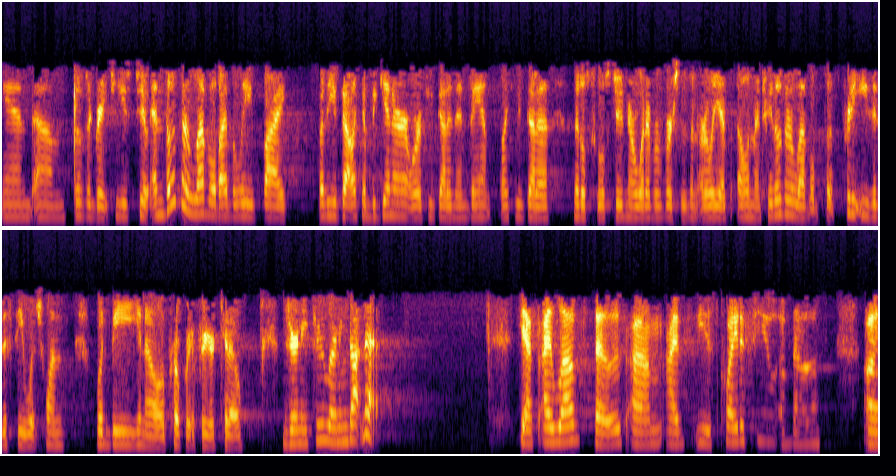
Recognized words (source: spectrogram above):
and um, those are great to use too. And those are leveled, I believe, by whether you've got like a beginner or if you've got an advanced, like you've got a middle school student or whatever versus an early elementary. Those are leveled, so it's pretty easy to see which ones would be, you know, appropriate for your kiddo. JourneyThroughLearning.net. Yes, I love those. Um, I've used quite a few of those uh,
